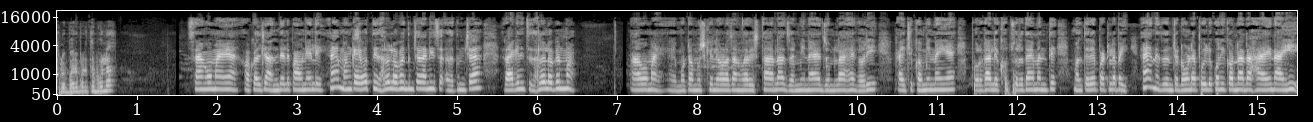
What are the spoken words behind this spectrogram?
थोडं बरोबर तर बोला. सांगू माया अकलच्या अंध्याला पाहुण्याले हां मग काय होत नाही. झालं लग्न तुमच्या राणीचं तुमच्या रागिणीचं झालं लग्न मग? आव माय मोठा मुश्किल एवढा चांगला रिश्ता आला. जमीन आहे जुमला आहे घरी कायची कमी नाही आहे पोरगाले खूपसूरत आहे म्हणते. मला तरी पटलं बाई. आहे नाही तुमच्या डोळ्या पहिलं कोणी करणार आहे नाही.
